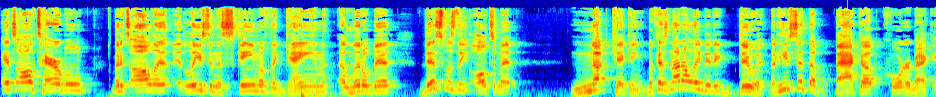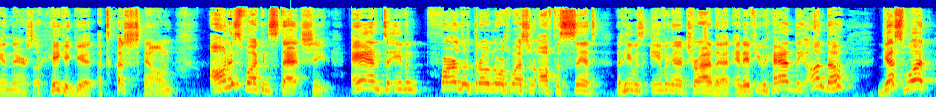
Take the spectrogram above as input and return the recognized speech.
It's all terrible, but it's all at least in the scheme of the game a hmm. little bit. This was the ultimate nut kicking because not only did he do it, but he sent the backup quarterback in there so he could get a touchdown on his fucking stat sheet and to even further throw Northwestern off the scent that he was even going to try that. And if you had the under, guess what?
